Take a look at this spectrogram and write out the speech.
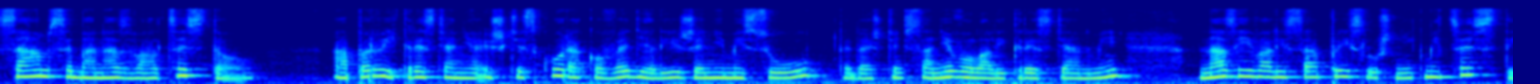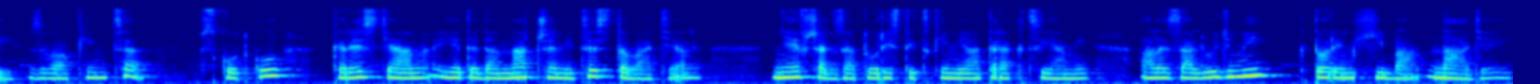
Sám seba nazval cestou a prví kresťania ešte skôr ako vedeli, že nimi sú, teda ešte sa nevolali kresťanmi, nazývali sa príslušníkmi cesty s veľkým C. V skutku, kresťan je teda nadšený cestovateľ, nie však za turistickými atrakciami, ale za ľuďmi, ktorým chýba nádej.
